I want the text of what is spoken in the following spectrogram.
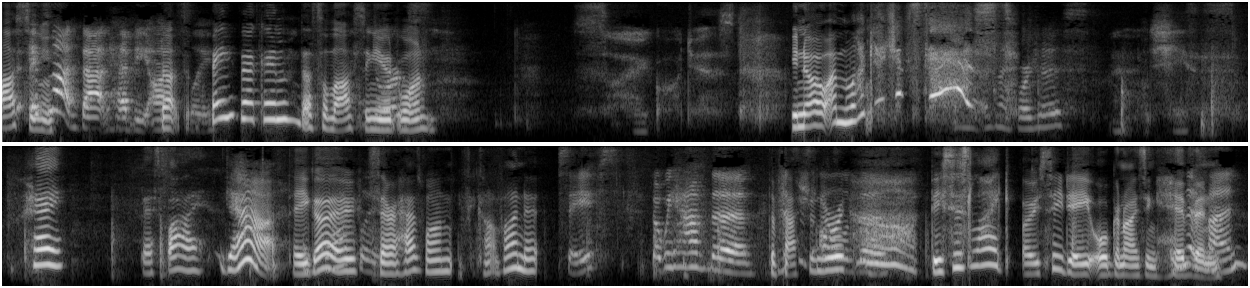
last thing- It's not that heavy, That's honestly. baby Birkin. That's the last thing you'd want. So gorgeous. You know, I'm lucky obsessed. Isn't that gorgeous? Jesus. Hey, Best Buy. Yeah. There you go. Sarah has one. If you can't find it, Safes, but we have the the fashion all jewelry. the- this is like OCD organizing Isn't heaven. it fun?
